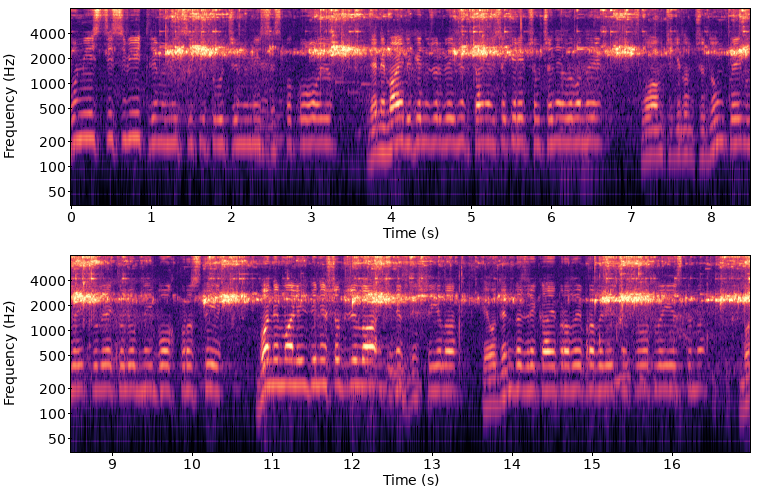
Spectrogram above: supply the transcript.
у місті світлім, у місті квітучим, у місті спокою, де немає докини журби і нектання всякі рік, що вчинили вони, словом чи ділом, чи думкою, великий, великолюбний Бог прости, бо нема людини, щоб жила і не згрішила. Ти один безрікає правди, правдовісне слово Твоє істина, бо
